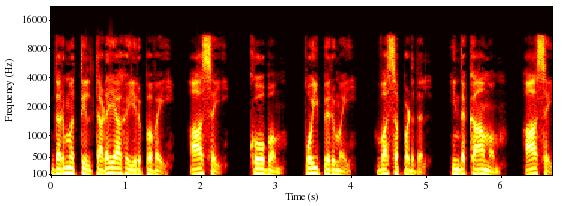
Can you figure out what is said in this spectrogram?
தர்மத்தில் தடையாக இருப்பவை ஆசை கோபம் பொய்ப்பெருமை வசப்படுதல். இந்த காமம் ஆசை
